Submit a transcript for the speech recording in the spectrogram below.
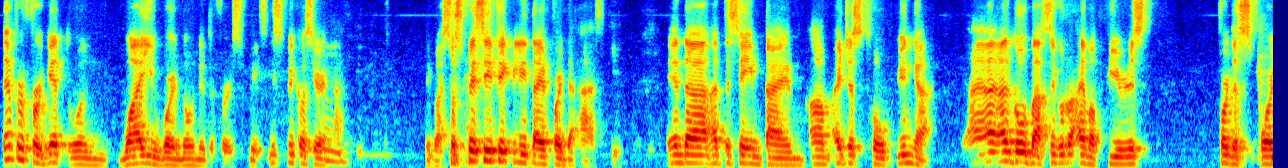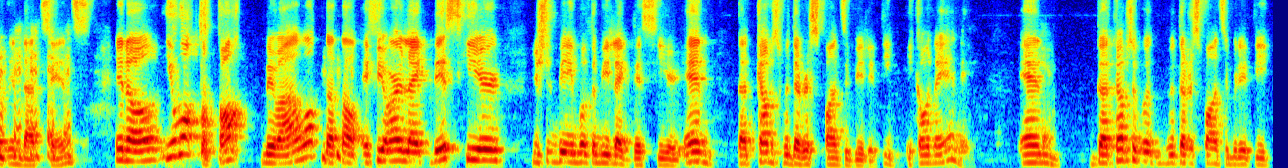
Never forget on why you were known in the first place. It's because you're an Mm. athlete. Diba? So specifically tayo for the athlete. And uh, at the same time, um, I just hope, yun nga, I, I'll go back. Siguro I'm a purist for the sport in that sense. You know, you walk the talk, di ba? Walk the talk. If you are like this here, you should be able to be like this here. And that comes with the responsibility. Ikaw na yan eh. And that comes with, with the responsibility,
